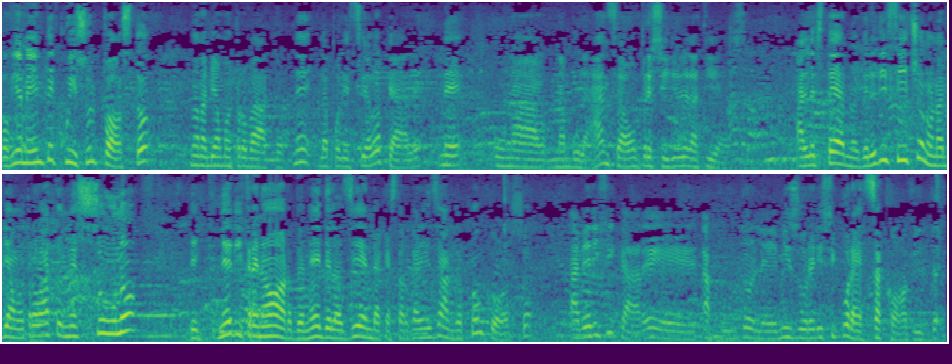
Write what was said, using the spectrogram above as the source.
Ovviamente qui sul posto non abbiamo trovato né la polizia locale né una, un'ambulanza o un presidio della TS. All'esterno dell'edificio non abbiamo trovato nessuno né di Trenord né dell'azienda che sta organizzando il concorso a verificare appunto le misure di sicurezza Covid.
